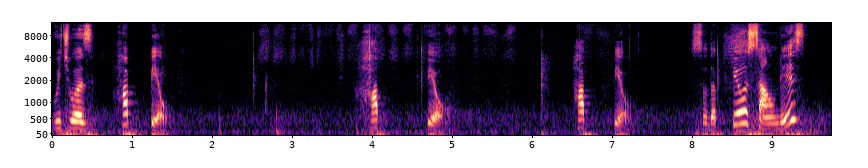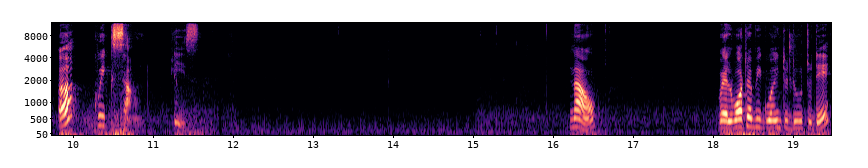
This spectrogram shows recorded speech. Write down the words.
which was happyo, happyo, happyo. So, the pyo sound is a quick sound please. Now, well what are we going to do today?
